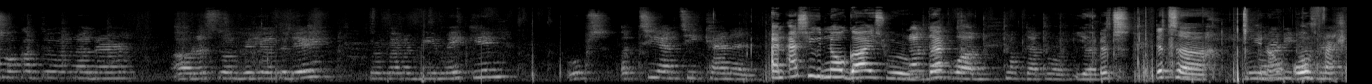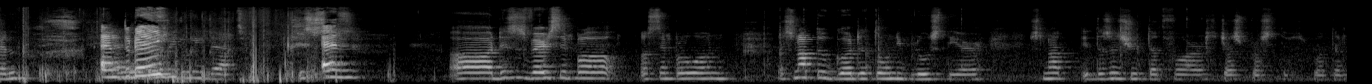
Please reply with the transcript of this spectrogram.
guys, welcome to another uh, redstone video today. We're gonna be making, oops, a TNT cannon. And as you know, guys, we're Not that one, not that one. Yeah, that's that's a you know old fashioned. And And we're today, gonna be doing that. This and uh, this is very simple, a simple one. It's not too good. It only blows there. It's not. It doesn't shoot that far. It's just press this button,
